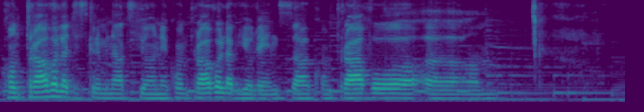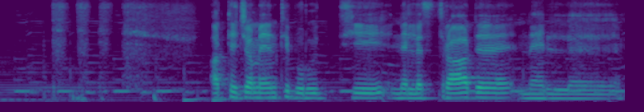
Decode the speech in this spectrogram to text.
contravo la discriminazione, contravo la violenza, contravo uh, atteggiamenti brutti nelle strade, nelle,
